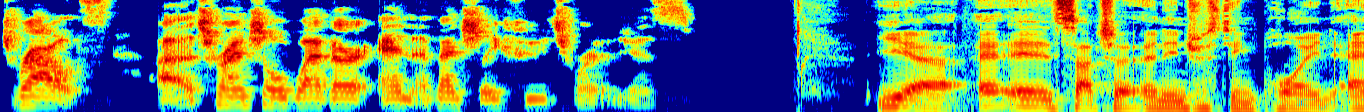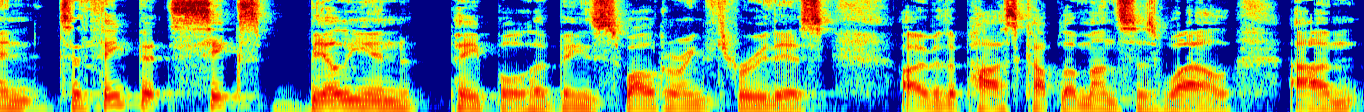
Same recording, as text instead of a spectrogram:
droughts, uh, torrential weather, and eventually food shortages. Yeah, it's such a, an interesting point. And to think that 6 billion people have been sweltering through this over the past couple of months as well. Um,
